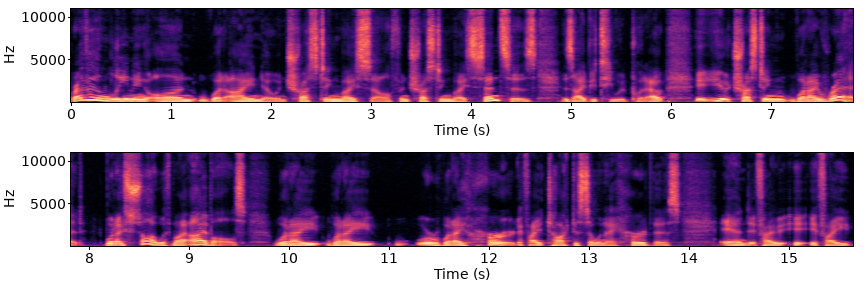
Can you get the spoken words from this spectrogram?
rather than leaning on what I know and trusting myself and trusting my senses, as IBT would put out, you know, trusting what I read, what I saw with my eyeballs, what I what I or what I heard. If I talked to someone, I heard this, and if I if I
